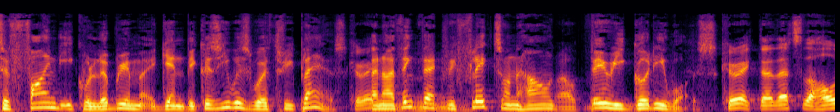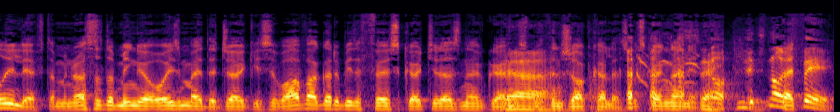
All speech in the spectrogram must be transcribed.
to find equilibrium again because he was worth three players. Correct. And I think that mm. reflects on how Well- very good he was. Correct. That's the hole he left. I mean, Russell Domingo always made the joke. He said, "Why have I got to be the first coach who doesn't have Graeme Yeah. Smith and Jacques Kallis? What's going on here?" It's not but, fair.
